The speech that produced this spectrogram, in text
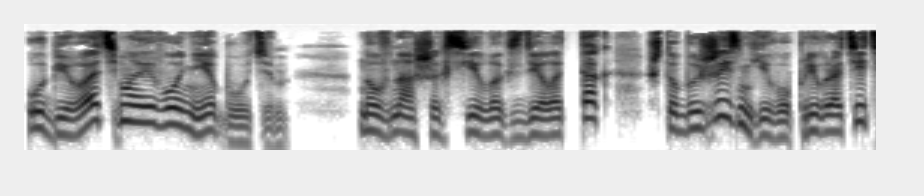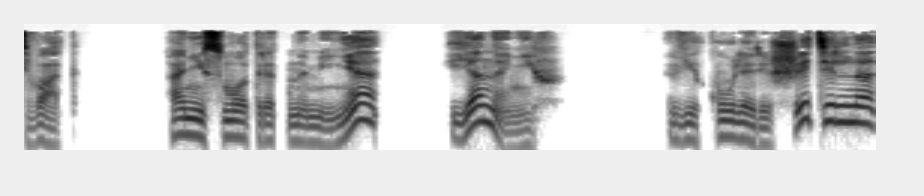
Убивать мы его не будем, но в наших силах сделать так, чтобы жизнь его превратить в ад. Они смотрят на меня, я на них. Викуля решительно,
